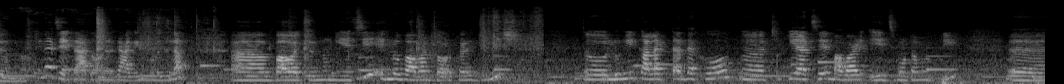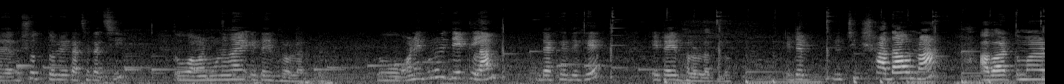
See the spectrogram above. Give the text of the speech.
জন্য, ঠিক আছে? এটা তোমাদেরকে আগেই বলে দিলাম। বাবার জন্য নিয়েছি। এগুলো বাবার দরকারের জিনিস। তো লুঙ্গি কালারটা দেখো ঠিকই আছে, বাবার এজ মোটামুটি সত্তরের কাছাকাছি। তো আমার মনে হয় এটাই ভালো লাগবে। তো অনেকগুলোই দেখলাম, দেখে দেখে এটাই ভালো লাগল। এটা ঠিক সাদাও না, আবার তোমার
